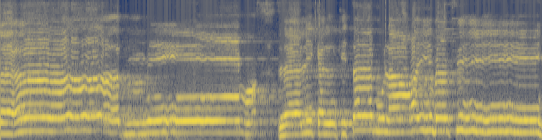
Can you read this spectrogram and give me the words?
লাম মিম ذلك الكتاب لا ريب فيه.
